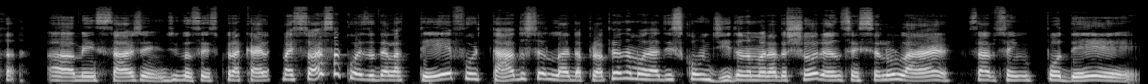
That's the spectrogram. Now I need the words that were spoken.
a mensagem de vocês para Carla, mas só essa coisa dela ter furtado o celular da própria namorada escondida, a namorada chorando sem celular, sabe, sem poder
